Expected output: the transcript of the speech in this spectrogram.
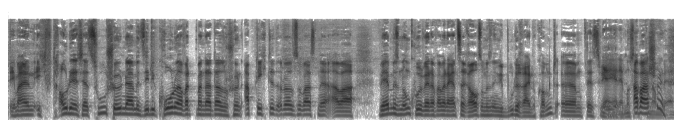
ich meine, ich traue dir jetzt ja zu, schön da mit Silikone, was man da, da so schön abdichtet oder sowas, ne, aber wäre ein bisschen uncool, wenn auf einmal der ganze Rauch so ein bisschen in die Bude reinkommt, ähm, deswegen. Ja, ja, der muss aber schön. werden.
